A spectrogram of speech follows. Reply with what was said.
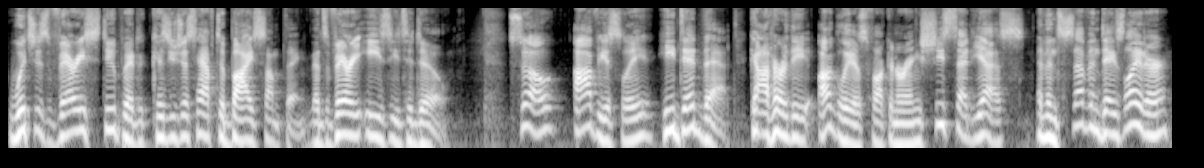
Which is very stupid because you just have to buy something. That's very easy to do. So, obviously, he did that. Got her the ugliest fucking ring. She said yes. And then seven days later,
